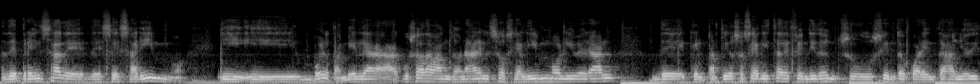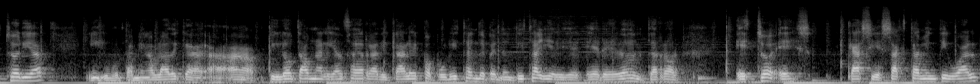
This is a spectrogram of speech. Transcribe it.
de prensa de, cesarismo y, bueno, también le ha acusado de abandonar el socialismo liberal de, que el Partido Socialista ha defendido en sus 140 años de historia y también ha hablado de que pilota una alianza de radicales populistas, independentistas y herederos del terror. Esto es casi exactamente igual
